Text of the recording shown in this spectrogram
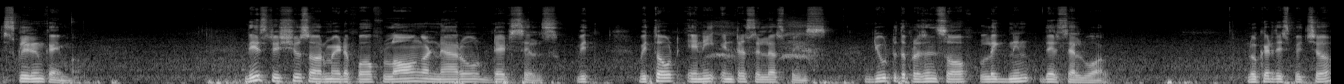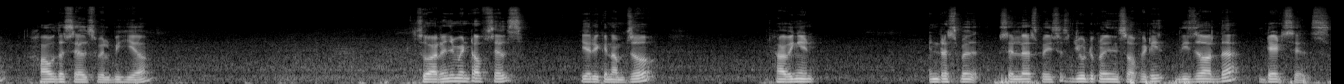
sclerenchyma these tissues are made up of long and narrow dead cells with without any intercellular space due to the presence of lignin their cell wall. Look at this picture how the cells will be here. So arrangement of cells here you can observe having in intercellular spaces due to presence of it is these are the dead cells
